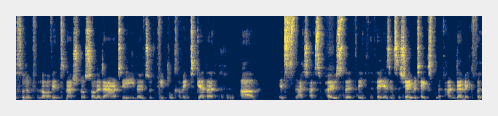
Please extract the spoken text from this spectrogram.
sort of a lot of international solidarity, loads of people coming together. Um, it's I, I, suppose that the, the thing is, it's a shame it takes a pandemic for,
